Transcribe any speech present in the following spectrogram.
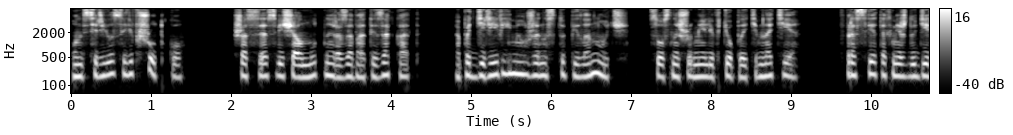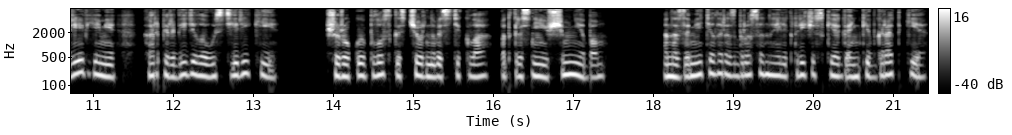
он всерьез или в шутку. Шоссе освещал мутный розоватый закат, а под деревьями уже наступила ночь. Сосны шумели в теплой темноте. В просветах между деревьями Харпер видела устье реки, широкую плоскость черного стекла под краснеющим небом. Она заметила разбросанные электрические огоньки в городке.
